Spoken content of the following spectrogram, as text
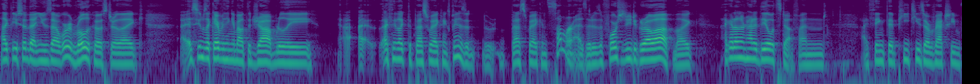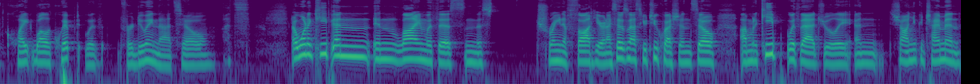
like you said that and use that word roller coaster. Like it seems like everything about the job really I, I think like the best way I can explain it is the best way I can summarize it is it forces you to grow up. Like I got to learn how to deal with stuff, and I think that PTs are actually quite well equipped with for doing that. So that's I want to keep in in line with this and this train of thought here. And I said I was going to ask you two questions, so I'm going to keep with that, Julie and Sean. You can chime in.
